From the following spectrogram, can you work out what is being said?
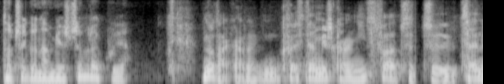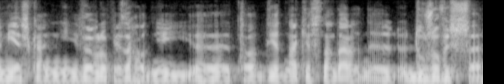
To, czego nam jeszcze brakuje. No tak, ale kwestia mieszkalnictwa czy, czy cen mieszkań w Europie Zachodniej e, to jednak jest nadal e, dużo wyższe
